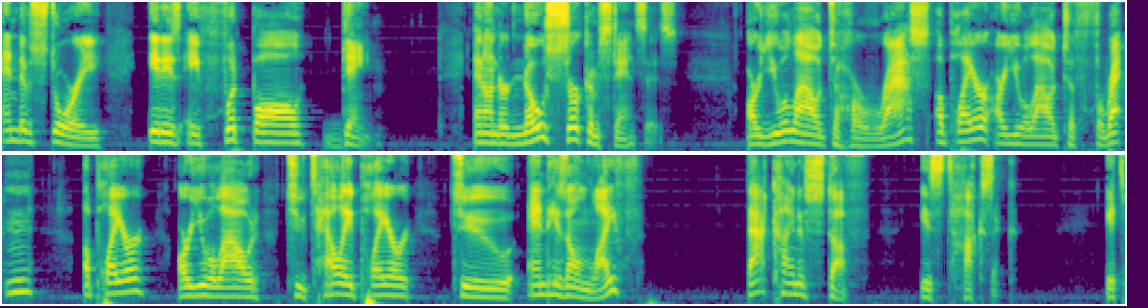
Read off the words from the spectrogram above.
End of story. It is a football game. And under no circumstances are you allowed to harass a player? Are you allowed to threaten a player? Are you allowed to tell a player to end his own life? That kind of stuff is toxic. It's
